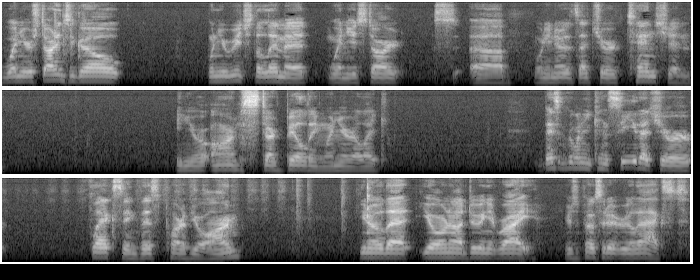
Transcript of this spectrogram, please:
when you're starting to go, when you reach the limit, when you start, uh, when you notice that your tension in your arms start building, when you're like, basically when you can see that you're flexing this part of your arm, you know that you're not doing it right. You're supposed to do it relaxed.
